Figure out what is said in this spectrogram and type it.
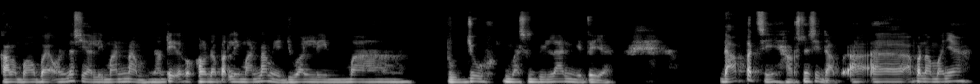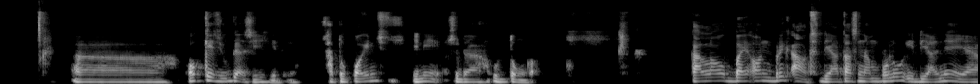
Kalau mau buy nest ya 56. Nanti kalau dapat 56 ya jual 57, 59 gitu ya. Dapat sih, harusnya sih dapat. Uh, uh, apa namanya? Uh, Oke okay juga sih gitu. Satu poin ini sudah untung kok. Kalau buy on breakout di atas 60 idealnya ya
